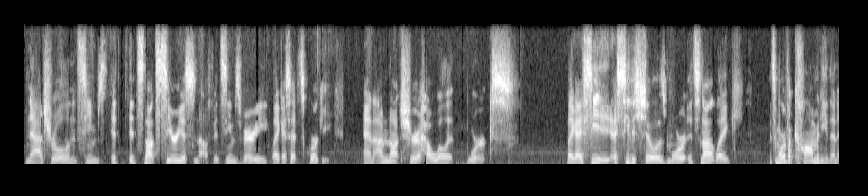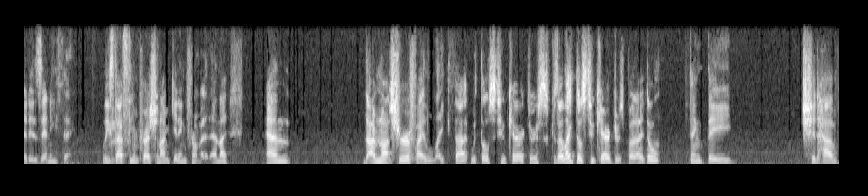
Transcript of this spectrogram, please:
natural, and it seems it it's not serious enough. It seems very, like I said, it's quirky, and I'm not sure how well it works. Like I see, I see the show as more. It's not like it's more of a comedy than it is anything. At least Mhm. that's the impression I'm getting from it, and I, and I'm not sure if I like that with those two characters because I like those two characters, but I don't think they should have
